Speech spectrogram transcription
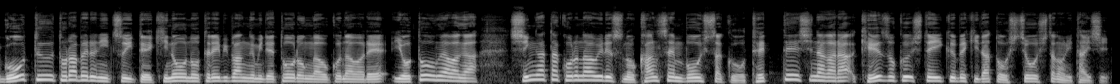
GoTo トラベルについて昨日のテレビ番組で討論が行われ与党側が新型コロナウイルスの感染防止策を徹底しながら継続していくべきだと主張したのに対し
